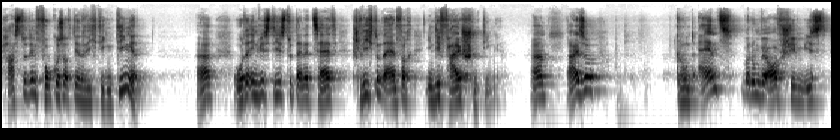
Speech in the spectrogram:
hast du den Fokus auf den richtigen Dingen? Ja, oder investierst du deine Zeit schlicht und einfach in die falschen Dinge? Ja, also Grund 1, warum wir aufschieben, ist,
